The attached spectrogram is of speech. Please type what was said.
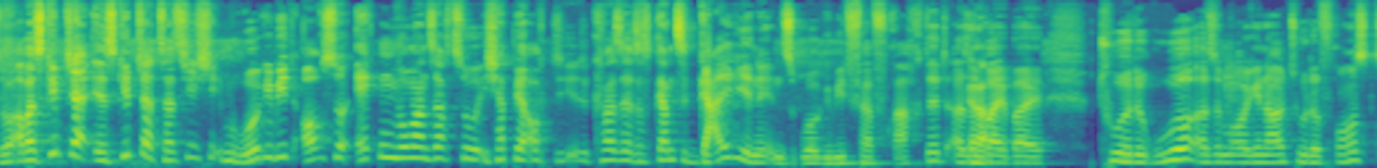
so. Aber es gibt ja, es gibt ja tatsächlich im Ruhrgebiet auch so Ecken, wo man sagt, so, ich habe ja auch die, quasi das ganze Gallien ins Ruhrgebiet verfrachtet. Also Ja. bei, bei Tour de Ruhr, also im Original Tour de France,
